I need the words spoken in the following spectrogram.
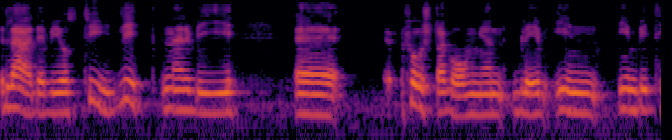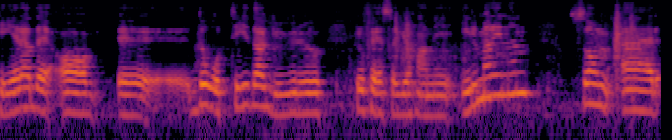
lärde vi oss tydligt när vi eh, första gången blev in, inviterade av eh, dåtida guru professor Johanni Ilmarinen som är,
